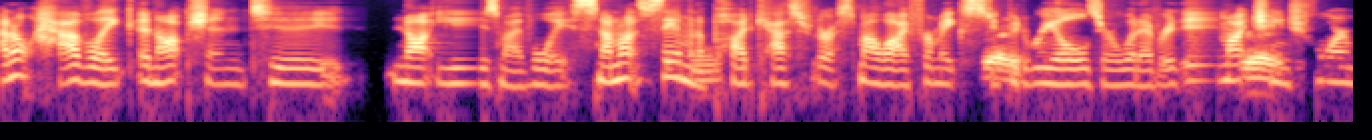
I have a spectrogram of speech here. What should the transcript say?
I don't have like an option to not use my voice. And I'm not saying I'm going to podcast for the rest of my life or make stupid Right. reels or whatever. It, might Right. change form.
